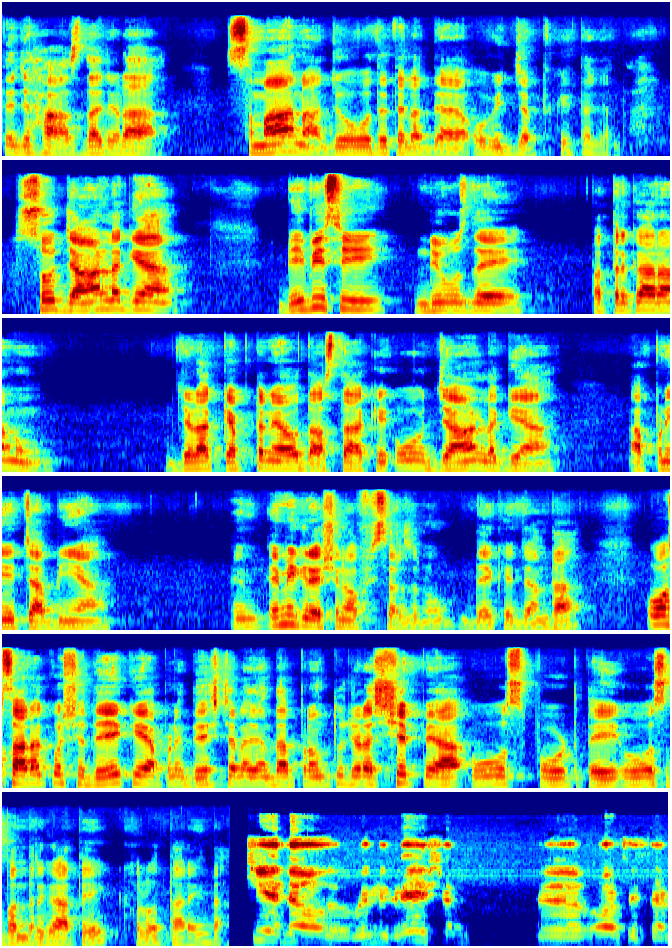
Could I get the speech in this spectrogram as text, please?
ਤੇ ਜਹਾਜ਼ ਦਾ ਜਿਹੜਾ ਸਮਾਨ ਆ, ਜੋ ਉਹਦੇ ਤੇ ਲੱਦਿਆ ਆ, ਉਹ ਵੀ ਜ਼ਬਤ ਕੀਤਾ ਜਾਂਦਾ। ਸੋ ਜਾਣ ਲੱਗਿਆ BBC ਨਿਊਜ਼ ਦੇ ਪੱਤਰਕਾਰਾਂ ਨੂੰ ਜਿਹੜਾ ਕੈਪਟਨ ਹੈ ਉਹ ਦੱਸਦਾ ਕਿ ਉਹ ਜਾਣ ਲੱਗਿਆ ਆਪਣੀਆਂ ਚਾਬੀਆਂ ਇਮੀਗ੍ਰੇਸ਼ਨ ਆਫੀਸਰਸ ਨੂੰ ਦੇ ਕੇ ਜਾਂਦਾ ਉਹ ਸਾਰਾ ਕੁਝ ਦੇ ਕੇ ਆਪਣੇ ਦੇਸ਼ ਚਲਾ ਜਾਂਦਾ ਪਰੰਤੂ ਜਿਹੜਾ ਸ਼ਿਪ ਆ ਉਸ ਪੋਰਟ ਤੇ ਉਸ ਬੰਦਰਗਾਹ ਤੇ ਖਲੋਤਾ ਰਹਿੰਦਾ Чьи дал в immigration э, офицер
